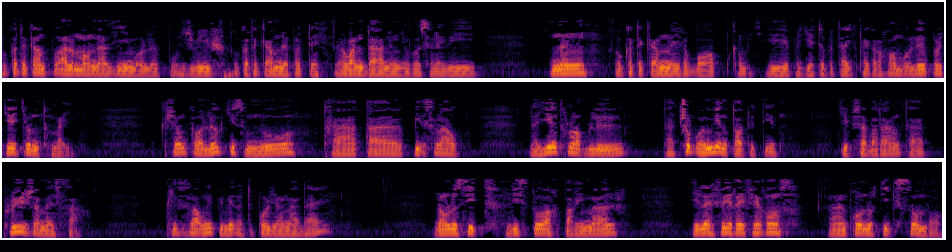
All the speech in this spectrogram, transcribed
អកតកម្មពួកអាល្លឺម៉ង់ណាស៊ីមកលើពួកយូវីវអកតកម្មនៅប្រទេសរវ៉ាន់ដានិងយូហ្គោស្លាវីនិងអកតកម្មនៃរបបកម្ពុជាប្រជាធិបតេយ្យខ្មែរក្រហមមកលើប្រជាជនថ្មីខ្ញុំក៏លើកជាសំណួរថាតើពាក្យស្លោកដែលយើងធ្លាប់ឮថាជប់ឲ្យមានតទៅទៀតជាភាសាបារាំងថា plus jamais ça Dans le site L'histoire par image, il a fait référence à un pronostic sombre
